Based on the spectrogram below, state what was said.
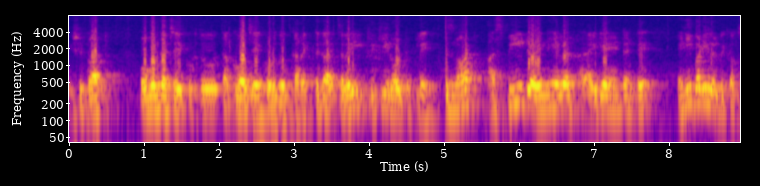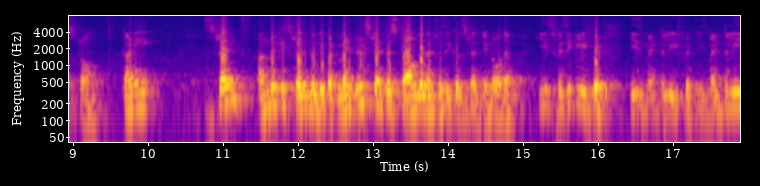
you should not ఓవర్గా చేయకూడదు తక్కువ చేయకూడదు. కరెక్ట్గా it's very tricky role to play it's not a speed inhaler idea ఏంటంటే ఎనీబడి విల్ బికమ్ స్ట్రాంగ్ కానీ స్ట్రెంగ్త్ అందరికీ స్ట్రెంగ్త్ ఉంది. But mental strength is stronger than physical strength you know that he's physically fit he's mentally fit he's mentally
